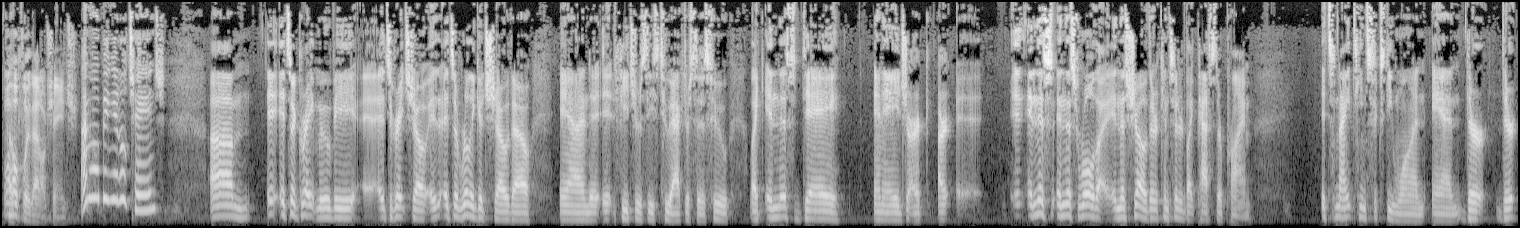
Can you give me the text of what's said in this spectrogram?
Well, Okay. hopefully that'll change. I'm hoping it'll change. Um, it, it's a great movie. It's a great show. It, it's a really good show though, and it, it features these two actresses who, like, in this day and age, are are in this in this role in this show they're considered like past their prime. It's 1961, and they're they're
